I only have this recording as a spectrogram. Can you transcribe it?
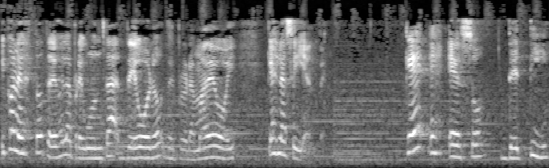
Y con esto te dejo la pregunta de oro del programa de hoy, que es la siguiente. ¿Qué es eso de ti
